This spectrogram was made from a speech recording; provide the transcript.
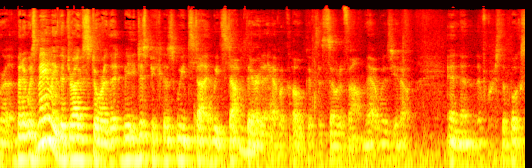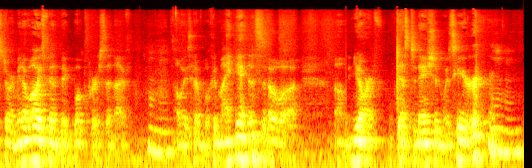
But it was mainly the drugstore that just because we'd stop we'd stop there to have a coke at the soda fountain. That was you know, and then of course the bookstore. I mean, I've always been a big book person. I've Mhm. always had a book in my hand, so uh, um, you know our destination was here. Mhm.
